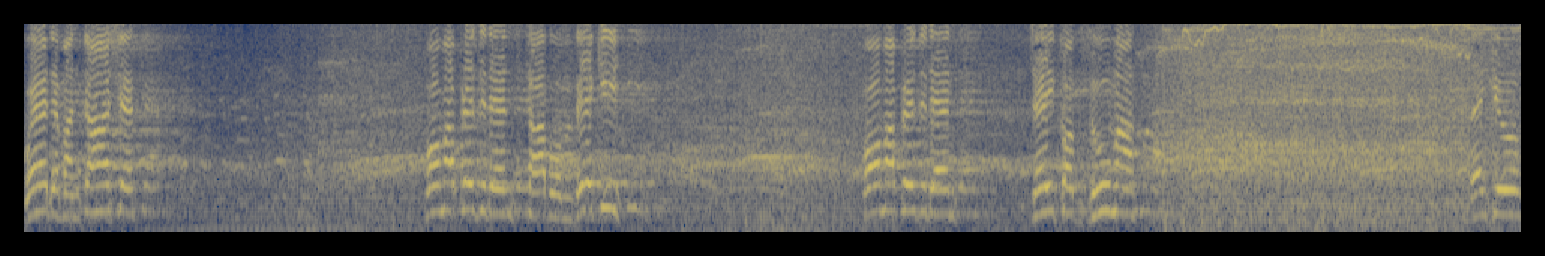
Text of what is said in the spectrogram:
Gwede Mantashe, former President Thabo Mbeki, former President Jacob Zuma, thank you.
